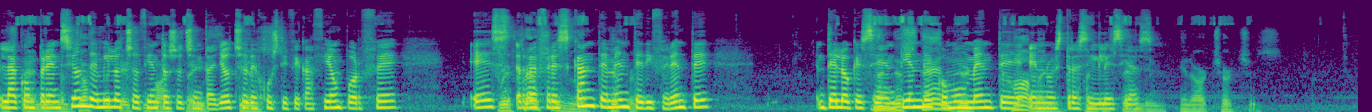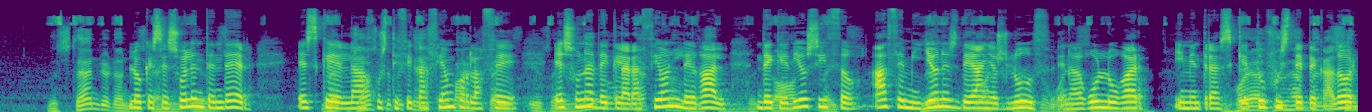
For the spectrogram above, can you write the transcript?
la comprensión de 1888 de justificación por fe es refrescantemente diferente de lo que se entiende comúnmente en nuestras iglesias. Lo que se suele entender es que la justificación por la fe es una declaración legal de que Dios hizo hace millones de años luz en algún lugar y mientras que tú fuiste pecador,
